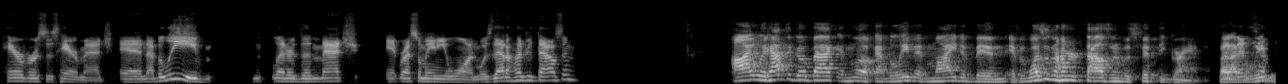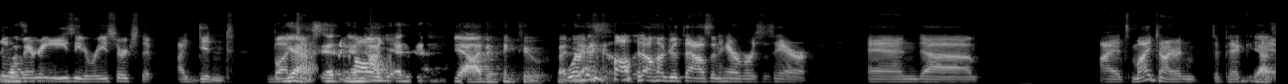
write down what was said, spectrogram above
hair versus hair match, and I believe Leonard, the match at WrestleMania one was that a hundred thousand? I would have to go back and look. I believe it might have been if it wasn't a hundred thousand, it was fifty grand. But Like, I that's believe something was, very easy to research that I didn't. But uh, yes, and, and I, it- and- yeah, I didn't think too. But we're yes. going to call it a hundred thousand hair versus hair, and uh, I, it's my turn to pick. Yes.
